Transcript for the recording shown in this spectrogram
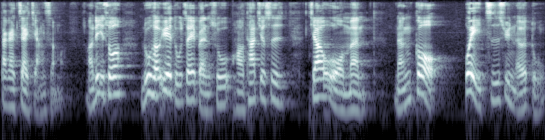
大概在讲什么，啊，例如说如何阅读这一本书，哦，它就是教我们能够为资讯而读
